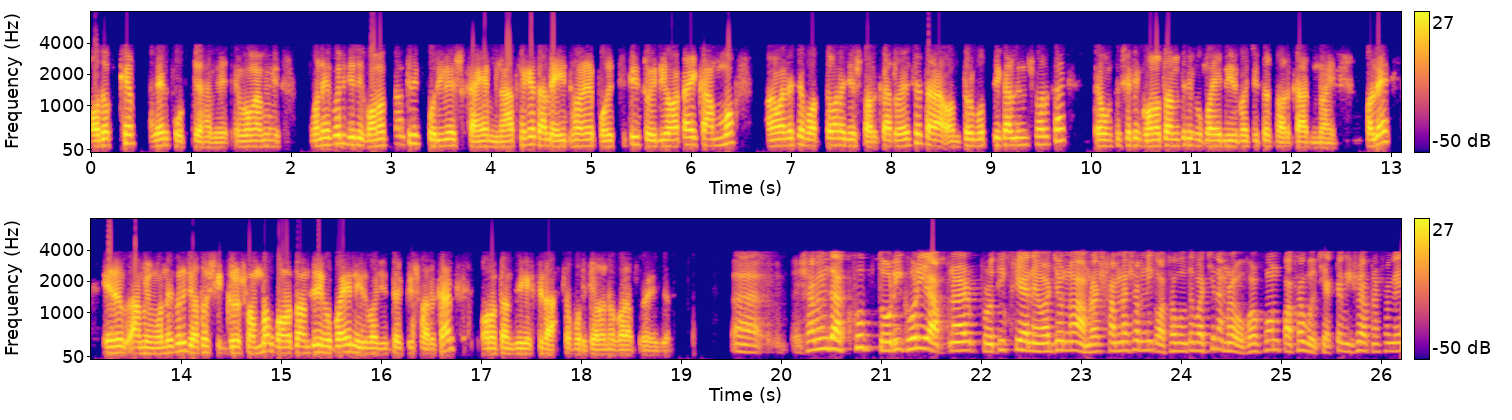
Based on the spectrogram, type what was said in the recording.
পদক্ষেপ তাদের করতে হবে এবং আমি মনে করি যদি গণতান্ত্রিক পরিবেশ কায়েম না থাকে, তাহলে এই ধরনের পরিস্থিতি তৈরি হওয়াটাই কাম্য। বাংলাদেশে বর্তমানে যে সরকার রয়েছে, তারা অন্তর্বর্তীকালীন সরকার এবং সেটি গণতান্ত্রিক উপায়ে নির্বাচিত সরকার নয়। ফলে এর আমি মনে করি যত শীঘ্র সম্ভব গণতান্ত্রিক উপায়ে নির্বাচিত একটি সরকার, গণতান্ত্রিক একটি রাষ্ট্র পরিচালনা করা প্রয়োজন। আহ, শামীম দা খুব তড়িঘড়ি আপনার প্রতিক্রিয়া নেওয়ার জন্য আমরা সামনাসামনি কথা বলতে পারছি না আমরা ওভার ফোন কথা বলছি। একটা বিষয় আপনার সঙ্গে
